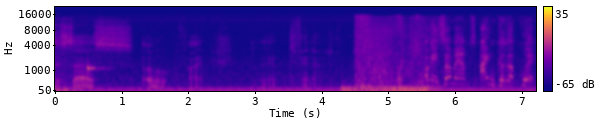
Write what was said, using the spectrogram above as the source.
This uh, says, oh, fine. Yeah, defend out. Okay, some amps I can cook up quick.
